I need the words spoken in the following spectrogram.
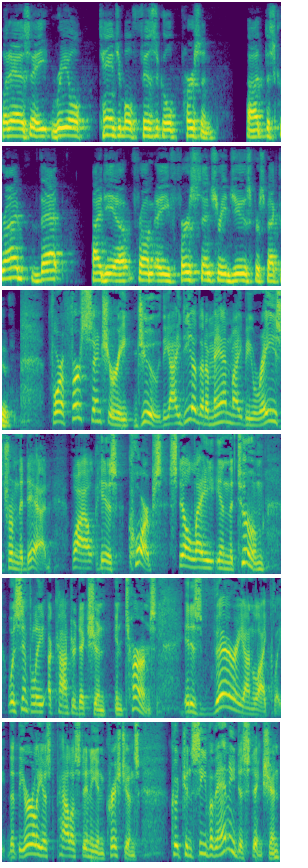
but as a real, tangible, physical person. Uh, describe that idea from a first century Jew's perspective. For a first century Jew, the idea that a man might be raised from the dead while his corpse still lay in the tomb was simply a contradiction in terms. It is very unlikely that the earliest Palestinian Christians could conceive of any distinction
